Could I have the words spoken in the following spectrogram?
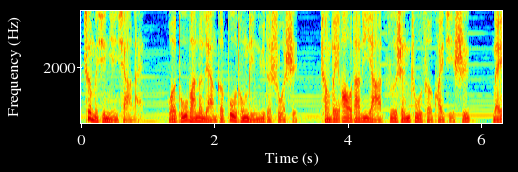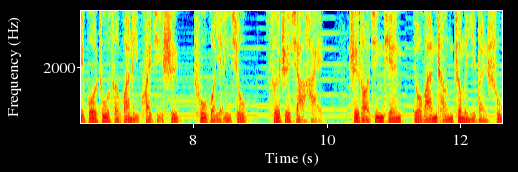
这么些年下来，我读完了两个不同领域的硕士，成为澳大利亚资深注册会计师、美国注册管理会计师，出国研修，辞职下海，直到今天又完成这么一本书，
